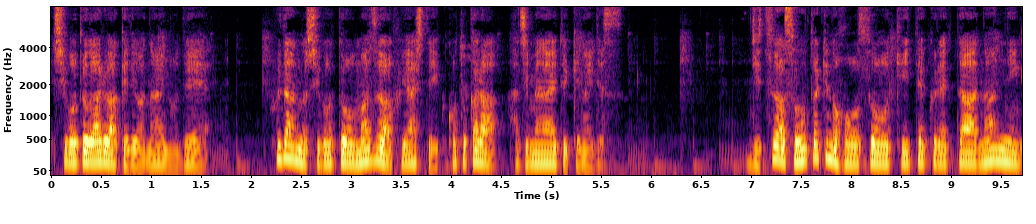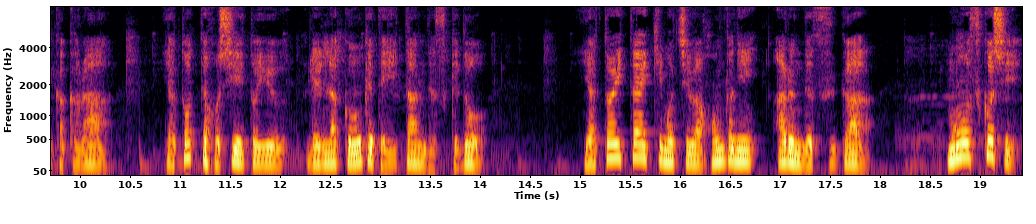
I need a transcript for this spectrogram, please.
仕事があるわけではないので、普段の仕事をまずは増やしていくことから始めないといけないです。実はその時の放送を聞いてくれた何人かから雇ってほしいという連絡を受けていたんですけど、雇いたい気持ちは本当にあるんですが、もう少し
